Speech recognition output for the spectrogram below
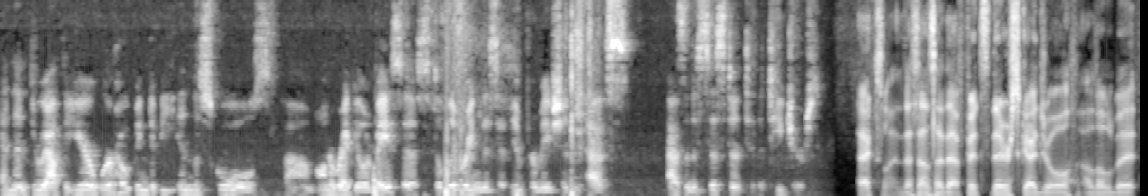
And then throughout the year, we're hoping to be in the schools um, on a regular basis, delivering this information as as an assistant to the teachers. Excellent. That sounds like that fits their schedule a little bit,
